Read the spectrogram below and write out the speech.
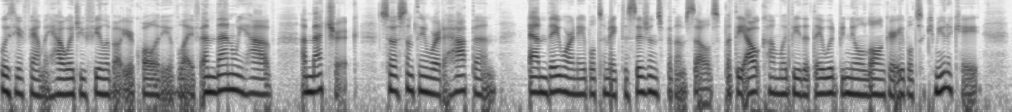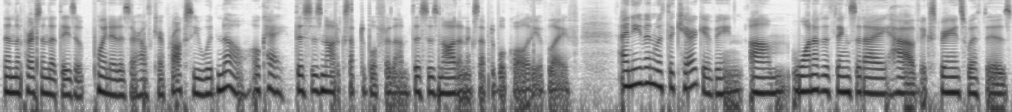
with your family? How would you feel about your quality of life? And then we have a metric. So if something were to happen and they weren't able to make decisions for themselves, but the outcome would be that they would be no longer able to communicate, then the person that they've appointed as their healthcare proxy would know, okay, this is not acceptable for them. This is not an acceptable quality of life. And even with the caregiving, um, one of the things that I have experience with is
